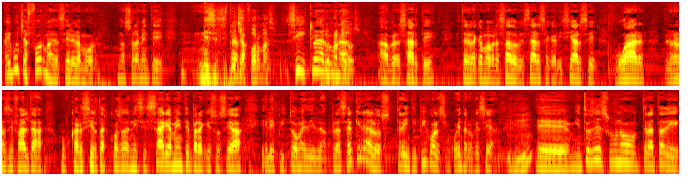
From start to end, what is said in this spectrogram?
hay muchas formas de hacer el amor. No solamente necesitas... ¿Muchas formas? Sí, claro. abrazarte, estar en la cama abrazado, besarse, acariciarse, jugar, pero no hace falta buscar ciertas cosas necesariamente para que eso sea el epítome del placer, que era a los 30 y pico, a los 50, lo que sea. Eh, y entonces uno trata de,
